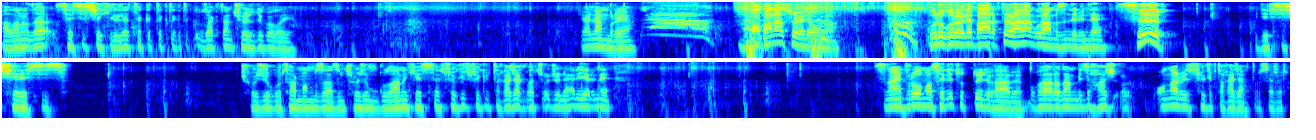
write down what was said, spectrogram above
Kalanı da sessiz şekilde tık tık tık tık uzaktan çözdük olayı. Gel lan buraya. Babana söyle onu. Kuru kuru öyle bağırıp durma lan kulağımızın dibinde. Sığır. Edepsiz şerefsiz. Çocuğu kurtarmamız lazım. Çocuğun kulağını kesler. Söküp söküp takacaklar çocuğun her yerini. Sniper olmasaydı tuttuyduk abi. Bu kadar adam bizi haş... Onlar bizi söküp takacaktı bu sefer.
